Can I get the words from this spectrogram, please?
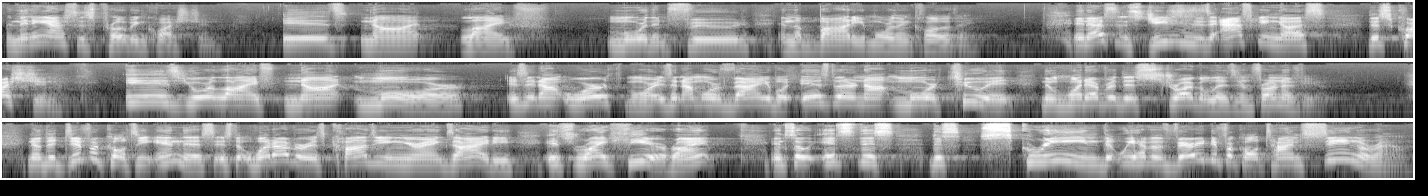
And then he asks this probing question Is not life more than food and the body more than clothing? In essence, Jesus is asking us this question Is your life not more? Is it not worth more? Is it not more valuable? Is there not more to it than whatever this struggle is in front of you? Now, the difficulty in this is that whatever is causing your anxiety, it's right here, right? And so it's this, this screen that we have a very difficult time seeing around.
